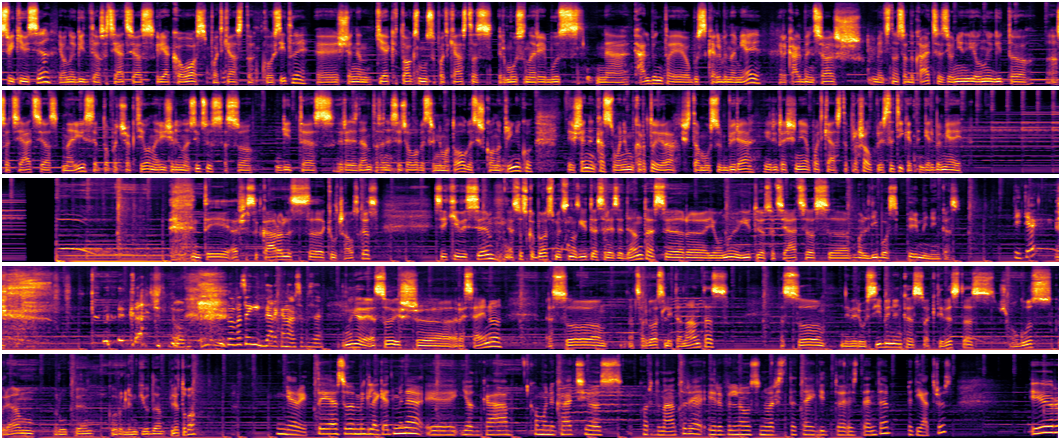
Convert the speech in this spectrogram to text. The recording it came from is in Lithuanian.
Sveiki visi, jaunų gydytojų asociacijos prie kavos podcast'o klausytojai. E, šiandien kiek kitoks mūsų podcast'as ir mūsų nariai bus ne kalbintojai, o bus kalbinamieji. Ir kalbinsiu aš medicinos edukacijos jaunų, jaunų gydytojų asociacijos narys ir tuo pačiu aktyvo narys Žilinas Jucius. Esu gydytojas, rezidentas, anestesiologas, reanimatologas iš Kauno klinikų. Ir šiandien kas su manim kartu yra šitą mūsų biure ir įrašinėja podcast'ą. Prašau, pristatykit, gerbėmieji. tai aš esu Karolis e, Kilčauskas. Sveiki visi, esu skubios medicinos gydytojas rezidentas ir e, jaunųjų gydytojų asociacijos e, valdybos pirmininkas. Tai tiek? ką žinau. Nu, pasakyk dar ką nors apie save. Na nu, gerai, esu iš Raseinių, esu atsargos leitenantas, esu nevyriausybininkas, aktyvistas, žmogus, kuriam rūpi, kur link juda Lietuva. Gerai, tai esu Miglė Gedminė, JG komunikacijos koordinatorė ir Vilniaus universitete gydytoja rezidentė, pediatrius. Ir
